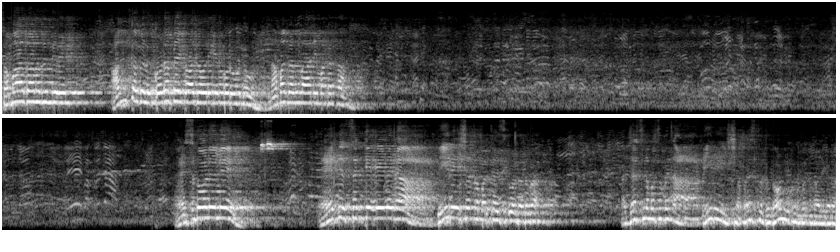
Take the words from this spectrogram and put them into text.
ಸಮಾಧಾನದಿಂದಿರಿ ಅಂಕಗಳು ಕೊಡಬೇಕಾದವರಿಗೆ ಕೊಡುವುದು ನಮಗಲ್ಲ ನಿಮಗಲ್ಲ. ಹೆಸದೋಳಿಯಲ್ಲಿ ಐದನೇ ಸಂಖ್ಯೆ ಏಳರ ವೀರೇಶನ್ನು ಪರಿಚಯಿಸಿಕೊಳ್ತದವ ಜಸ್ಟ್ ನಮ್ಮ ಸೆವೆನ್ ವೀರೇಶ ಪ್ರಸ್ತುತ ದಾಳಿಯನ್ನು ಬಂದ ದಾಳಿಗರ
